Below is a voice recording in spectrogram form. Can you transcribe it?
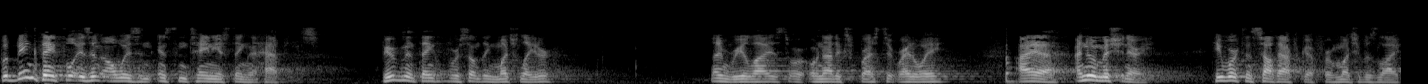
But being thankful isn't always an instantaneous thing that happens. Have you ever been thankful for something much later? Not realized or, or not expressed it right away? I, uh, I knew a missionary. He worked in South Africa for much of his life.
